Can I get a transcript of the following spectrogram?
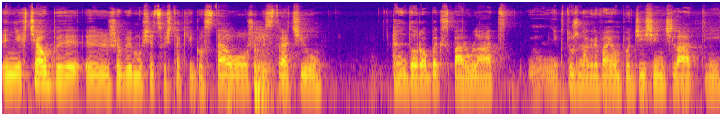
nie chciałby, y, żeby mu się coś takiego stało, żeby stracił y, dorobek z paru lat. Niektórzy nagrywają po 10 lat i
